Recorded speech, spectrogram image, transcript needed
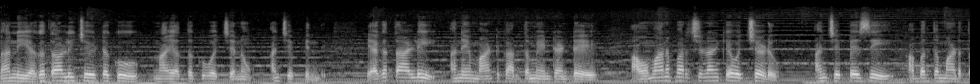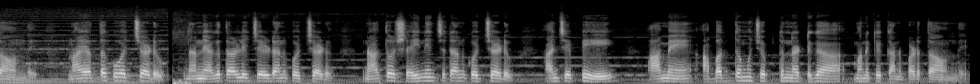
నన్ను ఎగతాళి చేయుటకు నా యొద్దకు వచ్చాను అని చెప్పింది. ఎగతాళి అనే మాటకు అర్థం ఏంటంటే అవమానపరచడానికే వచ్చాడు అని చెప్పేసి అబద్ధమాడుతూ ఉంది. నా యొద్దకు వచ్చాడు నన్ను ఎగతాళి చేయడానికి వచ్చాడు నాతో శయనించడానికి వచ్చాడు అని చెప్పి ఆమె అబద్ధము చెప్తున్నట్టుగా మనకి కనపడతా ఉంది.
